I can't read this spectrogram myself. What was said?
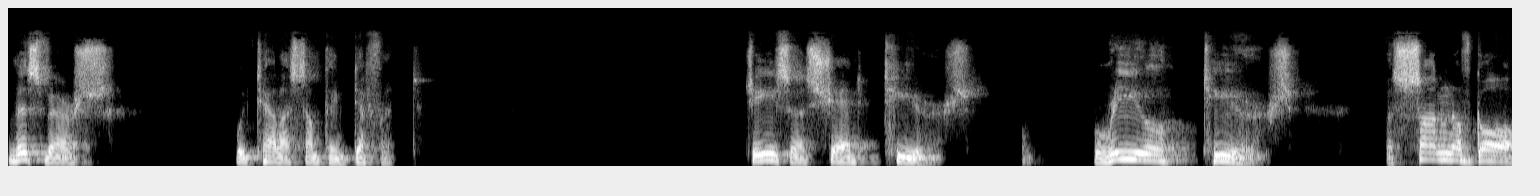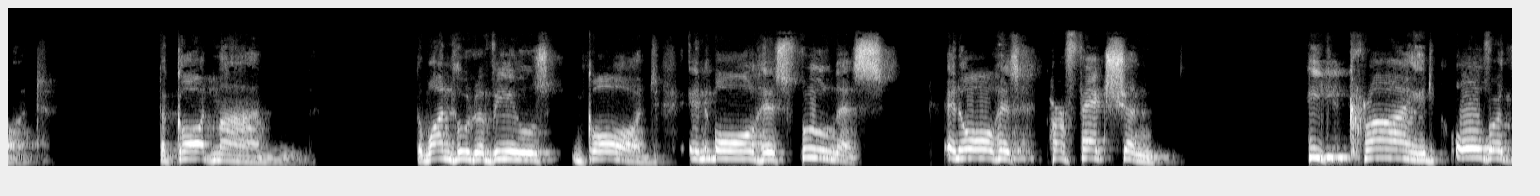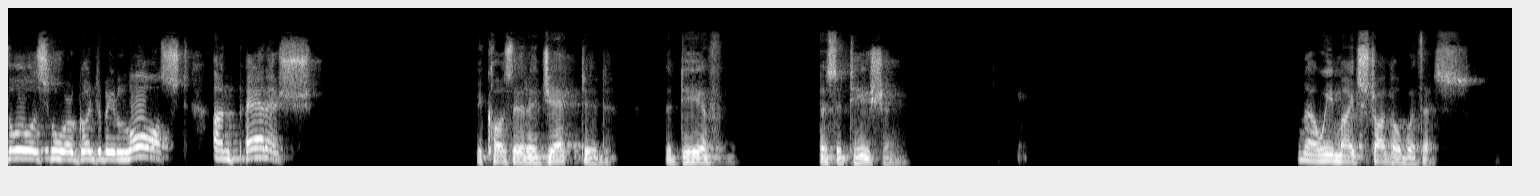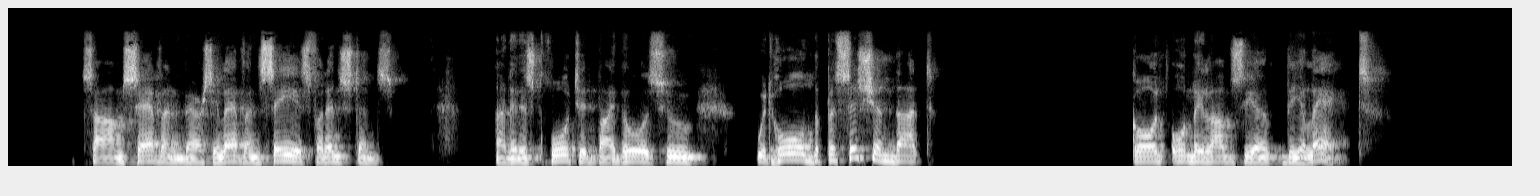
This verse would tell us something different. Jesus shed tears, real tears. The Son of God, the God man, the one who reveals God in all his fullness, in all his perfection. He cried over those who are going to be lost and perish because they rejected the day of visitation. Now, we might struggle with this. Psalm 7, verse 11 says, for instance, and it is quoted by those who would hold the position that God only loves the, the elect.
